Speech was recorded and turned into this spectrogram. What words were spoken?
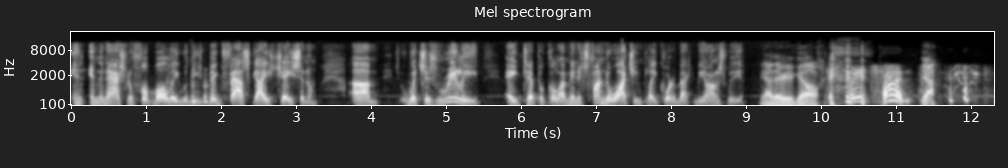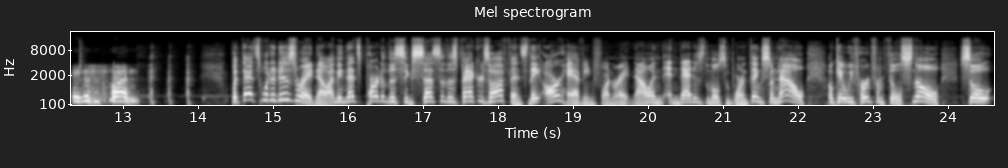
in in the National Football League with these big fast guys chasing him, um, which is really atypical. I mean, it's fun to watch him play quarterback. To be honest with you. Yeah, there you go. but it's fun. Yeah. hey, this is fun. But that's what it is right now. I mean, that's part of the success of this Packers offense. They are having fun right now, and and that is the most important thing. So now, okay, we've heard from Phil Snow. So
